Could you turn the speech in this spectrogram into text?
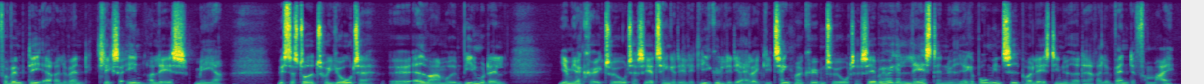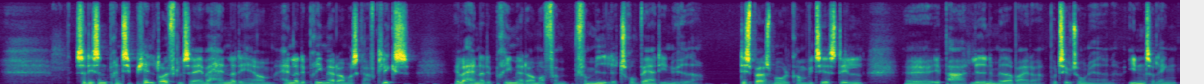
for hvem det er relevant, klikke sig ind og læse mere. Hvis der stod Toyota øh, advarer mod en bilmodel, jamen jeg kører ikke Toyota, så jeg tænker, det er lidt ligegyldigt. Jeg har heller ikke lige tænkt mig at købe en Toyota, så jeg behøver ikke at læse den nyhed. Jeg kan bruge min tid på at læse de nyheder, der er relevante for mig. Så det er sådan en principiel drøftelse af, hvad handler det her om? Handler det primært om at skaffe kliks? Eller handler det primært om at formidle troværdige nyheder? Det spørgsmål kommer vi til at stille øh, et par ledende medarbejdere på TV2-nyhederne inden så længe.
